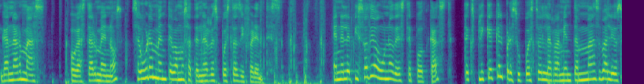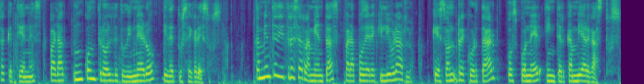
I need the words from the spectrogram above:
ganar más o gastar menos, seguramente vamos a tener respuestas diferentes. En el episodio 1 de este podcast, te expliqué que el presupuesto es la herramienta más valiosa que tienes para un control de tu dinero y de tus egresos. También te di tres herramientas para poder equilibrarlo, que son recortar, posponer e intercambiar gastos.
